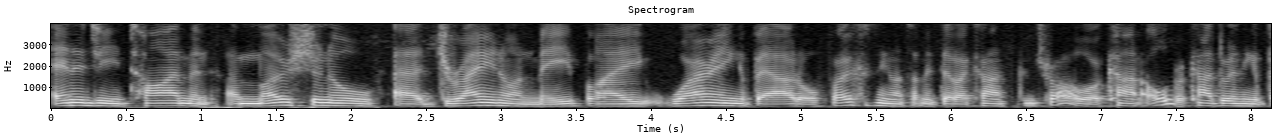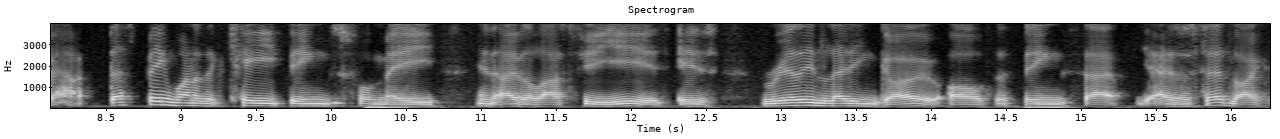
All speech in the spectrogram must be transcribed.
energy, time, and emotional uh, drain on me by worrying about or focusing on something that I can't control or can't alter or can't do anything about. That's been one of the key things for me in over the last few years is really letting go of the things that, as I said, like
